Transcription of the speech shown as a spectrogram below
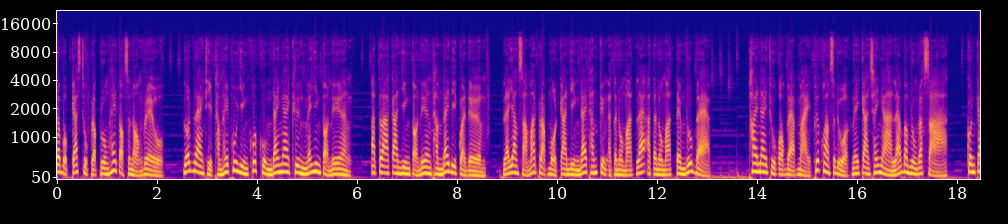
ระบบแก๊สถูกปรับปรุงให้ตอบสนองเร็ว ลดแรงถีบทำให้ผู้ยิงควบคุมได้ง่ายขึ้นแม้ยิงต่อเนื่อง อัตราการยิงต่อเนื่องทำได้ดีกว่าเดิม และยังสามารถปรับโหมดการยิงได้ทั้งกึ่งอัตโนมัติ และอัตโนมัติเต็มรูปแบบ ภายในถูกออกแบบใหม่เพื่อความสะดวกในการใช้งานและบำรุงรักษา กลไก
